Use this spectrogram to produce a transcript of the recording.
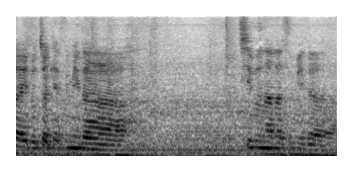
무사히 도착했습니다. 짐은 안 왔습니다.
